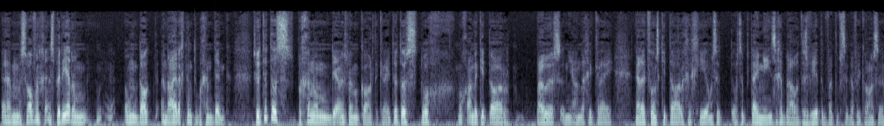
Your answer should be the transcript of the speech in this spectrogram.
ehm um, so van geïnspireer om om dalk in daai rigting te begin dink. So toe het ons begin om die ouens bymekaar te kry. Toe het ons nog nog ander gitaar bouers in die hande gekry. Hulle het vir ons gitare gegee. Ons het ons het baie mense gebel wat ons weet wat op Suid-Afrikaanse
